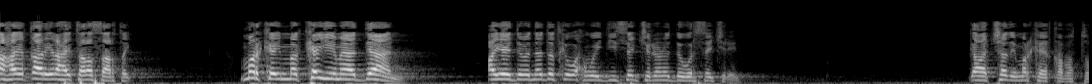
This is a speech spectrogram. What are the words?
nahay qaar ilaahay tala saartay. Markay maka yimaadaan ayay dabeedna dadka wax weydiisan jireen oo dawarsan jireen. Gaajadii markay qabato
